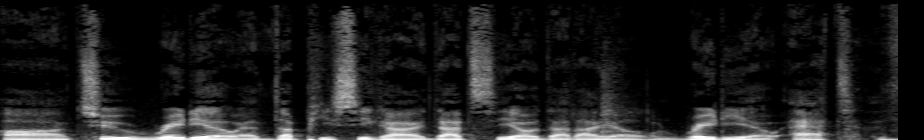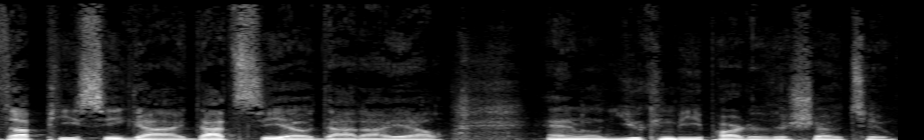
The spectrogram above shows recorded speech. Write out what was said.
uh, to radio at thepcguy.co.il, radio at thepcguy.co.il, and you can be part of the show too.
